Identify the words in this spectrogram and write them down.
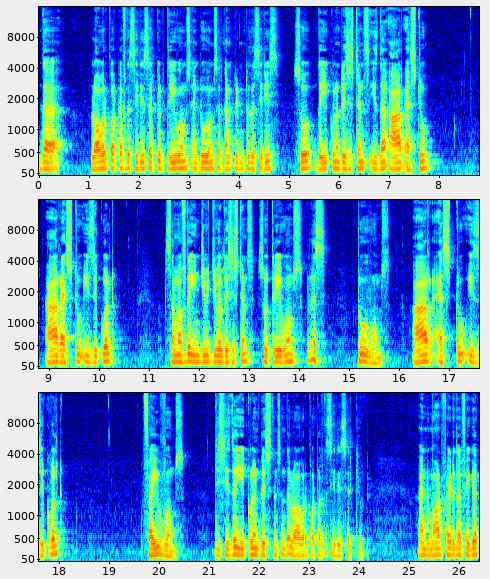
the lower part of the series circuit 3 ohms and 2 ohms are connected into the series. So the equivalent resistance is the rs2 rs2 is equal to sum of the individual resistance. So 3 ohms plus 2 ohms. Rs2 is equal to 5 ohms this is the equivalent resistance in the lower part of the series circuit. And modified the figure.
